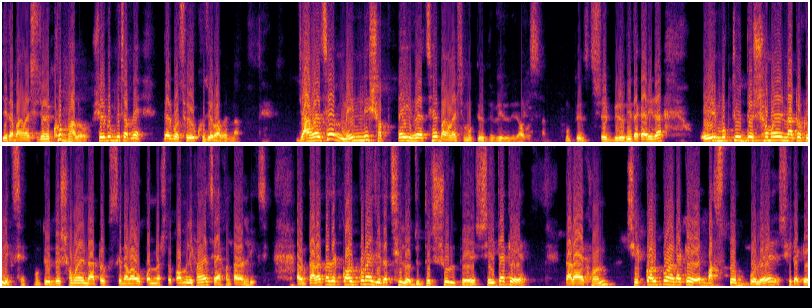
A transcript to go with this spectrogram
যেটা বাংলাদেশের জন্য খুব ভালো, সেরকম কিছু আপনি দেড় বছরেও খুঁজে পাবেন না। যা হয়েছে মেইনলি সবটাই হয়েছে বাংলাদেশের মুক্তিযুদ্ধের বিরোধীর অবস্থান। মুক্তিযুদ্ধের বিরোধিতাকারীরা ওই মুক্তিযুদ্ধের সময়ের নাটক লিখছে। মুক্তিযুদ্ধের সময়ের নাটক, সিনেমা, উপন্যাস তো কম লেখা হয়েছে, এখন তারা লিখছে। এবং তারা তাদের কল্পনায় যেটা ছিল যুদ্ধের শুরুতে, সেইটাকে তারা এখন সেই কল্পনাটাকে বাস্তব বলে সেটাকে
